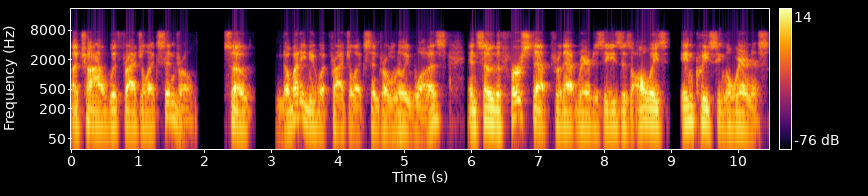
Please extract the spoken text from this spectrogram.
a child with Fragile X syndrome. So nobody knew what Fragile X syndrome really was. And so the first step for that rare disease is always increasing awareness.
